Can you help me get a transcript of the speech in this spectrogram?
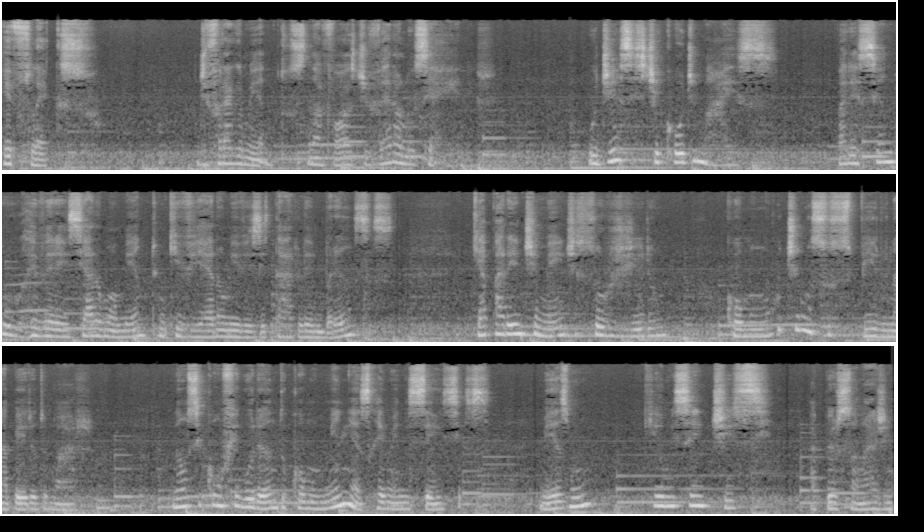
Reflexo de fragmentos na voz de Vera Lúcia Renner. O dia se esticou demais, parecendo reverenciar o momento em que vieram me visitar lembranças que aparentemente surgiram como um último suspiro na beira do mar, não se configurando como minhas reminiscências, mesmo que eu me sentisse a personagem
